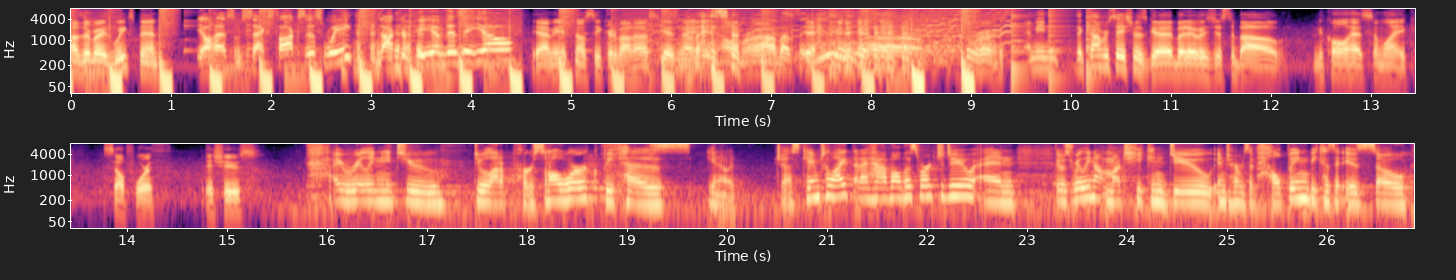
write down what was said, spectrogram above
How's everybody's week's been? Y'all have some sex talks this week? Dr. Pia visit y'all? Yeah, I mean, it's no secret about us. You guys know that. Home runs. I was about to say, you, uh, I mean, the conversation was good, but it was just about Nicole has some like self-worth issues. I really need to do a lot of personal work because, you know, it just came to light that I have all this work to do and there's really not much he can do in terms of helping because it is so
